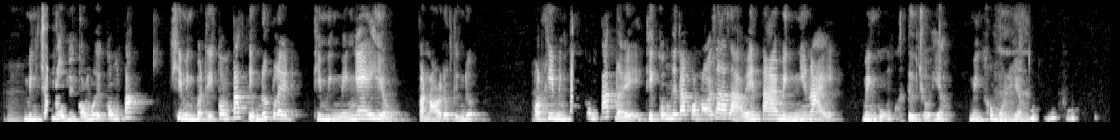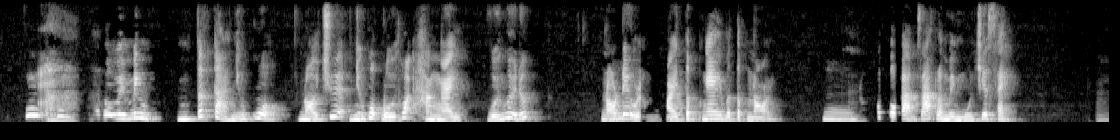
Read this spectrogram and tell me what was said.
Ừ. Mình trong đầu mình có một cái công tắc khi mình bật cái công tắc tiếng Đức lên thì mình mới nghe hiểu và nói được tiếng Đức. Còn ừ. khi mình tắt công tắc đấy thì có người ta có nói ra giả bên tai mình như này mình cũng từ chối hiểu, mình không muốn hiểu. đối với mình tất cả những cuộc nói chuyện, những cuộc đối thoại hàng ngày với người Đức nó đều là một bài tập nghe và tập nói. Ừ. Không có cảm giác là mình muốn chia sẻ. Ừ.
